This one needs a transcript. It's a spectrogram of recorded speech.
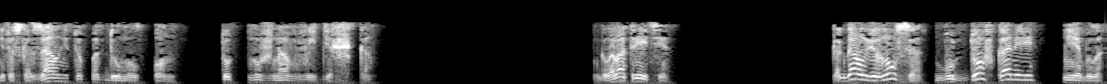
Не то сказал, не то подумал он. Тут нужна выдержка. Глава третья. Когда он вернулся, Буддо в камере не было.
